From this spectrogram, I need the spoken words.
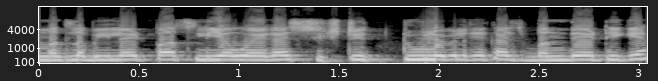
मतलब इलाइट पास लिया हुआ है गाइस 62 लेवल के गाइस बंदे हैं, ठीक है?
